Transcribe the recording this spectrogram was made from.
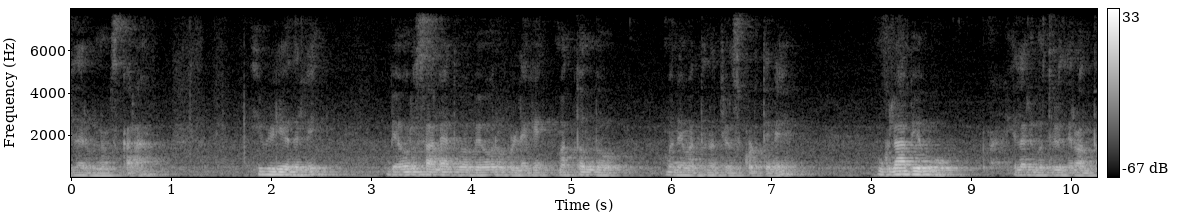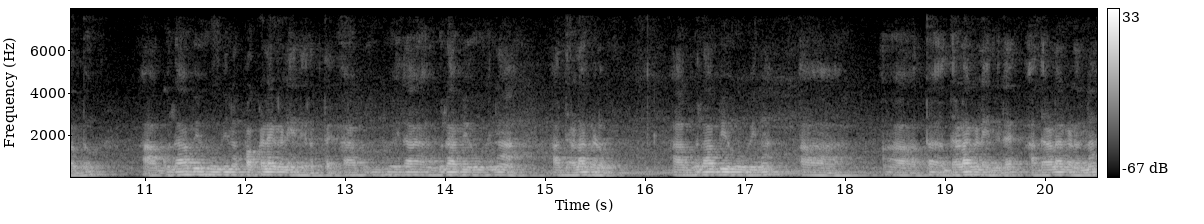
ಎಲ್ಲರಿಗೂ ನಮಸ್ಕಾರ. ಈ ವಿಡಿಯೋದಲ್ಲಿ ಬೆವರು ಸಾಲೆ ಅಥವಾ ಬೆವರು ಗುಳ್ಳೆಗೆ ಮತ್ತೊಂದು ಮನೆ ಮದ್ದನ್ನು ತಿಳಿಸ್ಕೊಡ್ತೀನಿ. ಗುಲಾಬಿ ಹೂವು ಎಲ್ಲರಿಗೂ ತಿಳಿದಿರುವಂಥದ್ದು. ಆ ಗುಲಾಬಿ ಹೂವಿನ ಪಕಳೆಗಳೇನಿರುತ್ತೆ, ಆ ಗುಲಾ ಗುಲಾಬಿ ಹೂವಿನ ಆ ದಳಗಳು, ಆ ಗುಲಾಬಿ ಹೂವಿನ ತ, ದಳಗಳೇನಿದೆ, ಆ ದಳಗಳನ್ನು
